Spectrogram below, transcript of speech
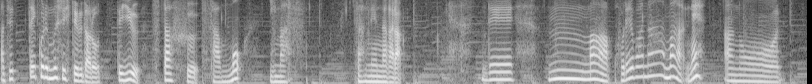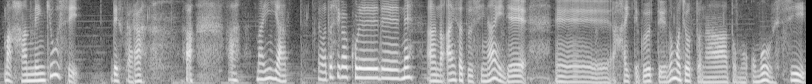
あ絶対これ無視してるだろうっていうスタッフさんもいます。残念ながら。でうんまあこれはなまあねあのーまあ反面教師ですから。ああまあいいや。私がこれでねあの挨拶しないで、えー入ってくっていうのもちょっとなぁとも思うし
